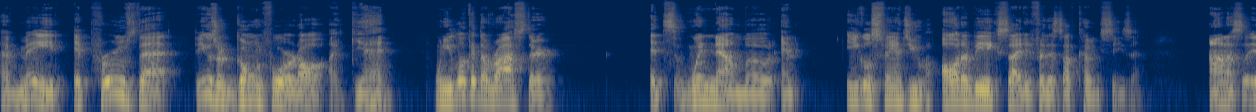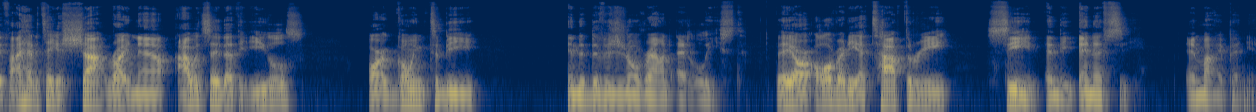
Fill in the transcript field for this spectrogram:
have made, it proves that the Eagles are going for it all again. When you look at the roster, it's win now mode. And Eagles fans, you ought to be excited for this upcoming season. Honestly, if I had to take a shot right now, I would say that the Eagles are going to be in the divisional round at least. They are already a top three seed in the NFC, in my opinion.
